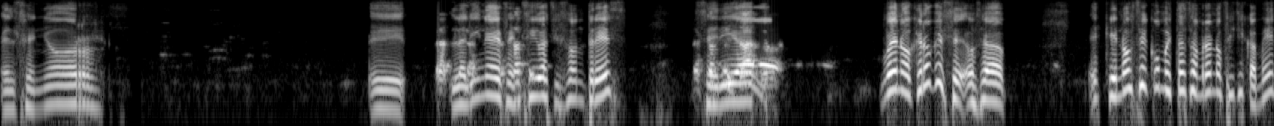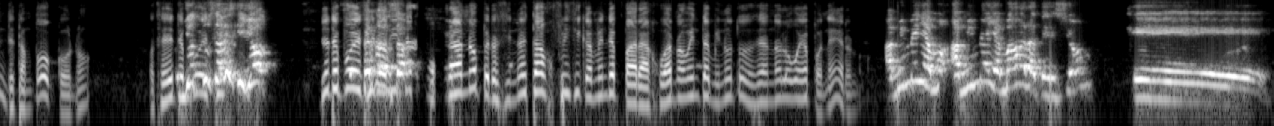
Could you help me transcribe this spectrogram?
el señor, eh, La, la la- línea la defensiva, si son tres, la sería, pensando. Bueno, creo que se, o sea, es que no sé cómo está Zambrano físicamente tampoco, ¿no? O sea, yo te Yo, puedo tú decir, sabes que yo, yo te puedo decir ahorita Zambrano, pero si no está físicamente para jugar 90 minutos, o sea, no lo voy a poner, ¿no? a mí me llamó, a mí me ha llamado la atención que,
